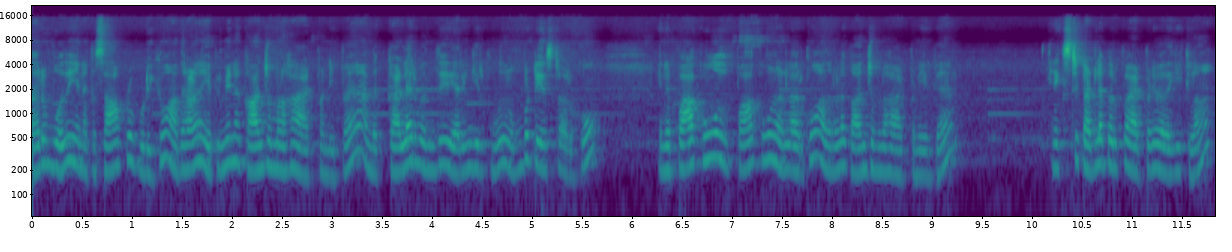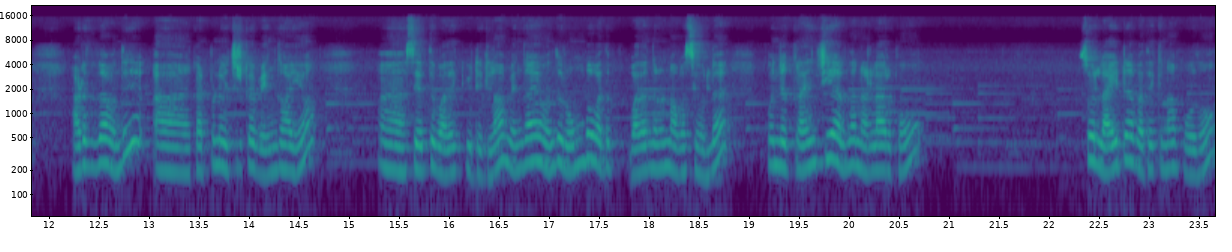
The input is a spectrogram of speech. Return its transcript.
வரும்போது எனக்கு சாப்பிட பிடிக்கும். அதனால் எப்பயுமே நான் காஞ்ச மிளகா ஆட் பண்ணிப்பேன். அந்த கலர் வந்து இறங்கி இருக்கும்போது ரொம்ப டேஸ்ட்டாக இருக்கும். எனக்கு பார்க்கவும் பார்க்கவும் நல்லாயிருக்கும் அதனால் காஞ்ச மிளகா ஆட் பண்ணியிருக்கேன். நெக்ஸ்ட்டு கடலைப்பருப்பு ஆட் பண்ணி வதக்கிக்கலாம். அடுத்ததாக வந்து கட் பண்ணி வச்சுருக்க வெங்காயம் சேர்த்து வதக்கி விட்டுக்கலாம். வெங்காயம் வந்து ரொம்ப வத வதங்கணும்னு அவசியம் இல்லை. கொஞ்சம் க்ரன்ச்சியாக இருந்தால் நல்லாயிருக்கும் ஸோ லைட்டாக வதக்கினா போதும்.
